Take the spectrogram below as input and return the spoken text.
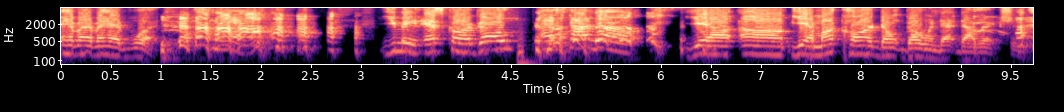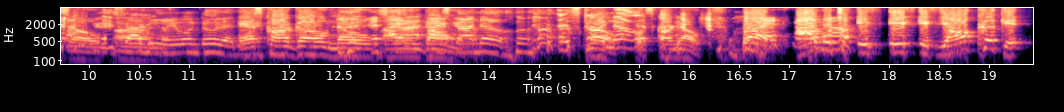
have I ever had what? Snail. You mean escargot? Escargot. Yeah, um, yeah. My car don't go in that direction. So escargot, um, you won't go that. escargot, no, I ain't going. Escargot. Escargot. No, escargot. But I will try if if if y'all cook it,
